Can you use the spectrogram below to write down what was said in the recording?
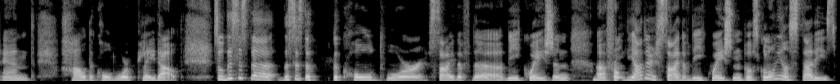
and how the Cold War played out. So this is the this is the the Cold War side of the the equation. Uh, from the other side of the equation, post-colonial studies.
